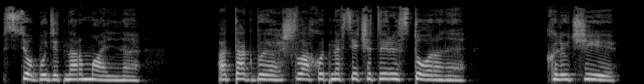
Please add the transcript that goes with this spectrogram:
все будет нормально. А так бы шла хоть на все четыре стороны. Ключи!»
